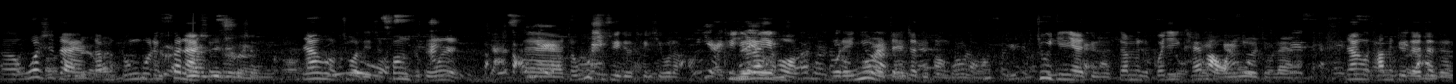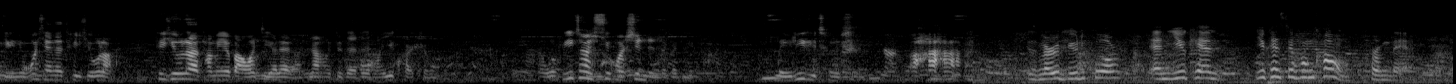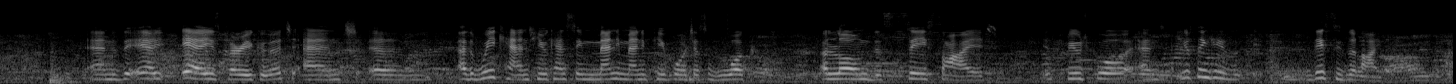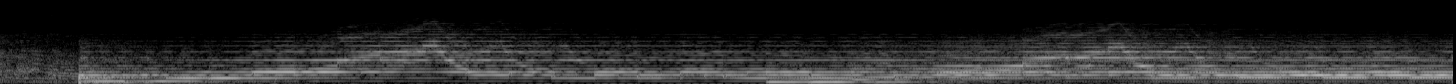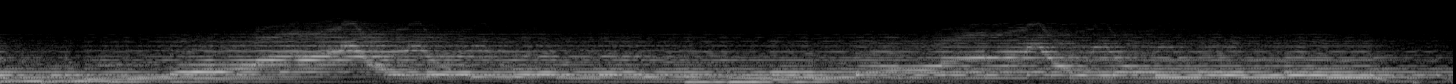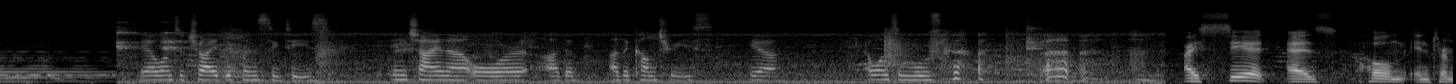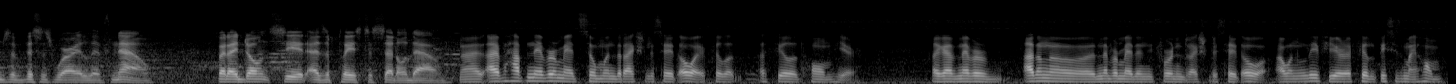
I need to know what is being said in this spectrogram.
呃，我是在咱们中国的河南省出生，然后做的是纺织工人，呃，这五十岁就退休了。退休了以后，我的女儿在这地方工作。九几年就是咱们的国家一开放，我的女儿就来了，然后他们就在这地方定居。我现在退休了，退休了，他们也把我接来了，然后就在这地方一块儿生活。 我非常喜欢深圳这个地方，美丽的城市，啊哈哈。 It's very beautiful, and you can you can see Hong Kong from there. And the air, air is very good, and um, at the weekend you can see many many people just walk along the seaside. It's beautiful, and you think is this is a life. To try different cities in China or other other countries. Yeah, I want to move. I see it as home in terms of this is where I live now, but I don't see it as a place to settle down. I, I have never met someone that actually said, "Oh, I feel at, I feel at home here." Like I've never, I don't know, I've never met any foreigner that actually said, "Oh, I want to live here. I feel this is my home."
